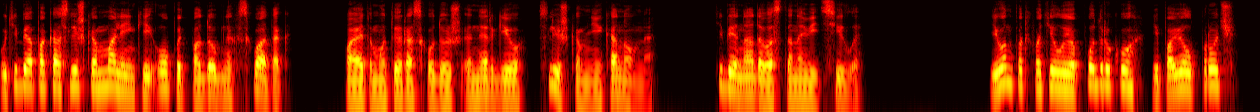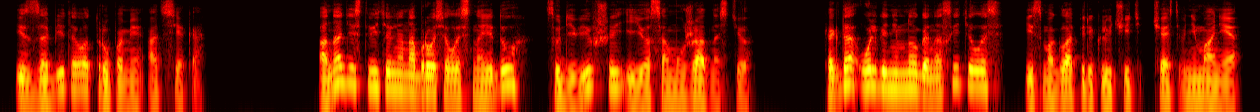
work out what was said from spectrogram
У тебя пока слишком маленький опыт подобных схваток, поэтому ты расходуешь энергию слишком неэкономно. Тебе надо восстановить силы. И он подхватил ее под руку и повел прочь из забитого трупами отсека. Она действительно набросилась на еду с удивившей ее саму жадностью. Когда Ольга немного насытилась и смогла переключить часть внимания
